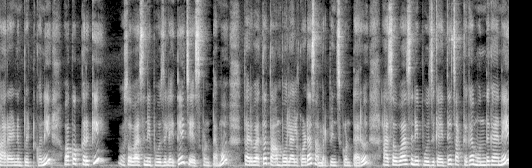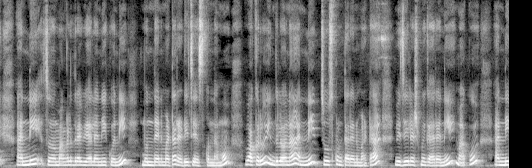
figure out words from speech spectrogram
పారాయణం పెట్టుకొని ఒక్కొక్కరికి సువాసిని పూజలు అయితే చేసుకుంటాము. తర్వాత తాంబూలాలు కూడా సమర్పించుకుంటారు. ఆ సువాసిని పూజకైతే చక్కగా ముందుగానే అన్ని మంగళ ద్రవ్యాలన్నీ కొని ముందనమాట రెడీ చేసుకున్నాము. ఒకరు ఇందులోన అన్నీ చూసుకుంటారనమాట. విజయలక్ష్మి గారని మాకు అన్ని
